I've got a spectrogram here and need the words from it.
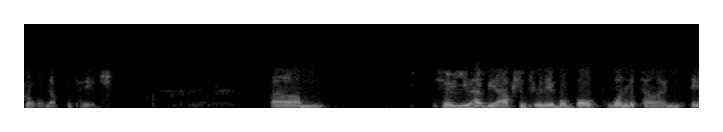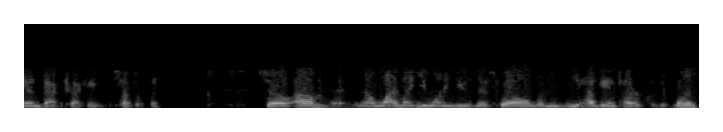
scrolling up the page. Um, so you have the option to enable both one at a time and backtracking separately. So um, why might you want to use this? Well, when you have the entire quiz at once,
